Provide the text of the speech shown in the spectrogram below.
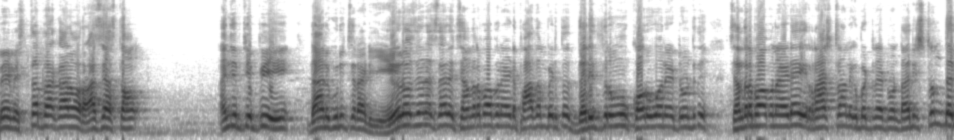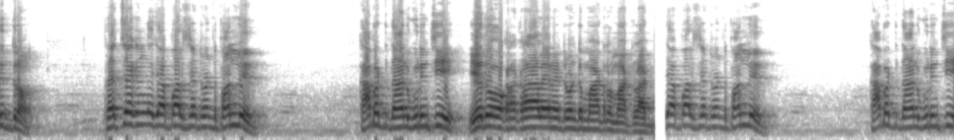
మేము ఇష్ట ప్రకారం రాసేస్తాం అని చెప్పి చెప్పి దాని గురించి రాడు. ఏ రోజైనా సరే చంద్రబాబు నాయుడు పాదం పెడితే దరిద్రము కరువు అనేటువంటిది చంద్రబాబు నాయుడే ఈ రాష్ట్రానికి పెట్టినటువంటి అరిష్టం దరిద్రం. ప్రత్యేకంగా చెప్పాల్సినటువంటి పని లేదు. కాబట్టి దాని గురించి ఏదో ఒక రకరాలైనటువంటి మాటలు మాట్లాడడం చెప్పాల్సినటువంటి పని లేదు. కాబట్టి దాని గురించి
